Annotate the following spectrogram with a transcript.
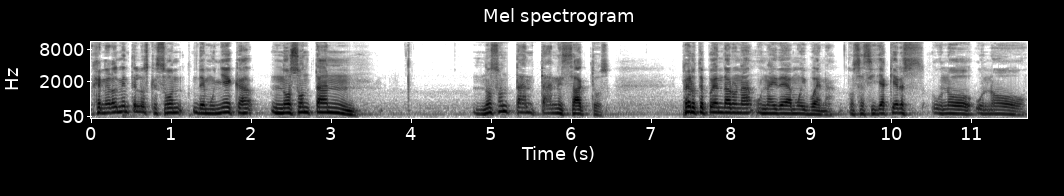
Generalmente los que son de muñeca no son tan, no son tan, tan exactos, pero te pueden dar una, una idea muy buena. O sea, si ya quieres uno, uno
